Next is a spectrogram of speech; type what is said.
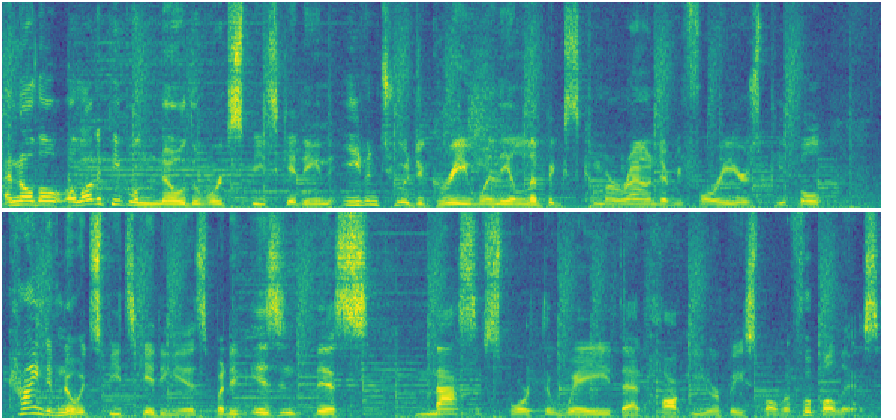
And although a lot of people know the word speed skating, even to a degree, when the Olympics come around every four years, people kind of know what speed skating is, but it isn't this massive sport the way that hockey or baseball or football is.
